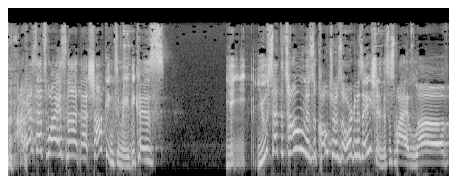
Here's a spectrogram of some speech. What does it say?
I guess that's why it's not that shocking to me because you set the tone as a culture, as an organization. This is why I love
